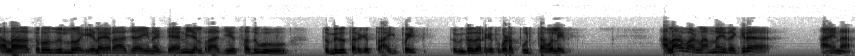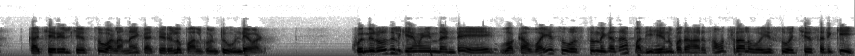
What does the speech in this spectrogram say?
తలాత రోజుల్లో ఇళయరాజా అయిన డానియల్ రాజే చదువు తొమ్మిదో తరగతి ఆగిపోయింది. తొమ్మిదో తరగతి కూడా పూర్తి అవ్వలేదు అలా వాళ్ళ అన్నయ్య దగ్గర ఆయన కచేరీలు చేస్తూ వాళ్ళ అన్నయ్య కచేరీలో పాల్గొంటూ ఉండేవాడు. కొన్ని రోజులకి ఏమైందంటే ఒక వయసు వస్తుంది కదా పదిహేను పదహారు సంవత్సరాల వయసు వచ్చేసరికి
